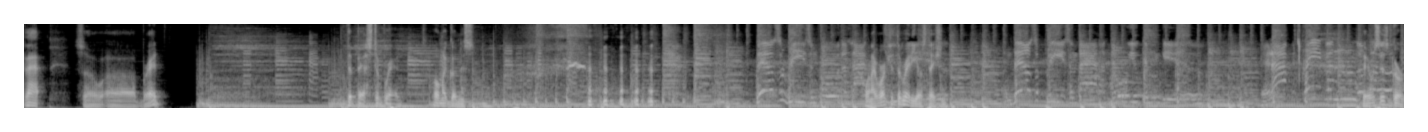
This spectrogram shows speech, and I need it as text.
that." So, uh, bread, the best of bread. Oh my goodness. when I worked at the radio station. There was this girl.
